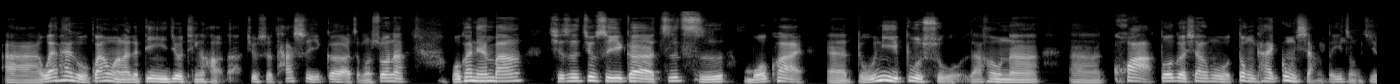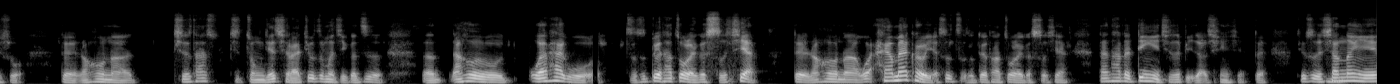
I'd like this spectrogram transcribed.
啊，Webpack 官网那个定义就挺好的，就是它是一个怎么说呢？模块联邦其实就是一个支持模块呃独立部署，然后呢。呃，跨多个项目动态共享的一种技术，对，然后呢，其实它总结起来就这么几个字，呃，然后 Webpack 只是对它做了一个实现，对，然后呢，HireMaker 也是只是对它做了一个实现，但它的定义其实比较清晰，对，就是相当于，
